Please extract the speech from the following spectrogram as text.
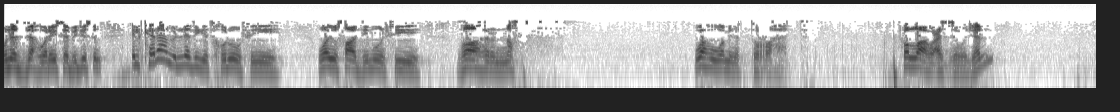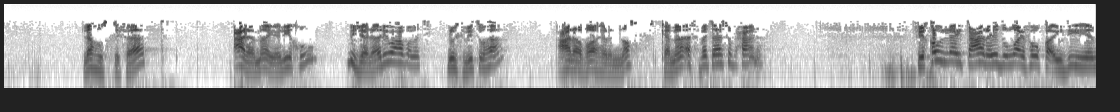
منزه وليس بجسم. الكلام الذي يدخلون فيه ويصادمون فيه ظاهر النص وهو من الترهات. فالله عز وجل له الصفات على ما يليق بجلاله وعظمته. نثبتها على ظاهر النص كما أثبتها سبحانه. في قول الله تعالى يد الله فوق أيديهم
